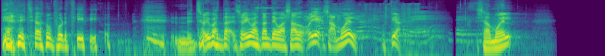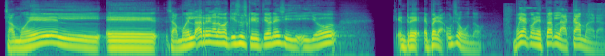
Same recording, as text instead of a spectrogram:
Te han echado por tibio. Soy, basta- soy bastante basado. Oye, Samuel. Hostia. Samuel. Samuel. eh, Samuel ha regalado aquí suscripciones y, yo. Espera, un segundo. Voy a conectar la cámara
